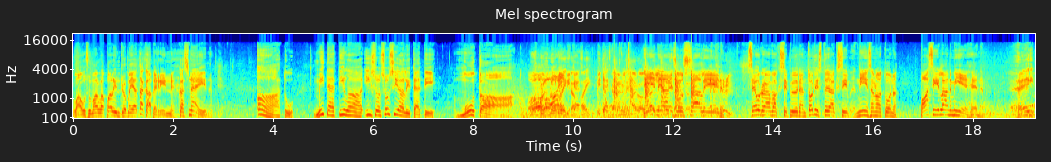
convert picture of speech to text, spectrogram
lausumalla palindromeja takaperin. Kas näin? Aatu, mitä tilaa iso sosiaalitäti? Mutaa! Hiljaisuus saliin. Seuraavaksi pyydän todistajaksi niin sanotun Pasilan miehen. Hei,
